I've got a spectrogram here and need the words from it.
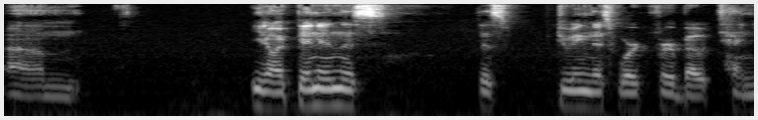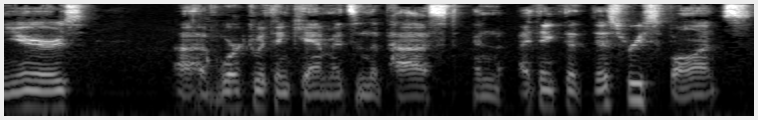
um, you know, I've been in this this doing this work for about ten years. Uh, I've worked with encampments in the past, and I think that this response,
